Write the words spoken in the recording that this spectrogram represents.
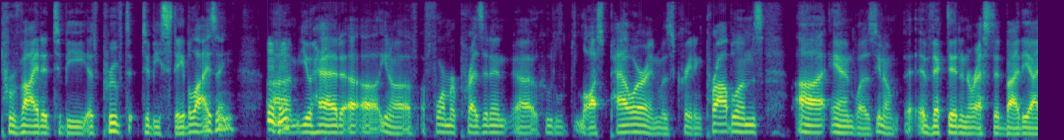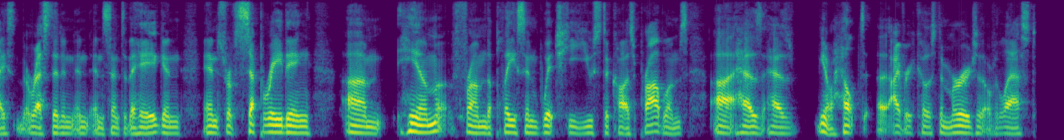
provided to be has proved to be stabilizing. Mm-hmm. Um, you had a, a you know a, a former president uh, who lost power and was creating problems, uh, and was you know evicted and arrested by the ICC, arrested and, and, and sent to the Hague, and and sort of separating um, him from the place in which he used to cause problems uh, has has you know helped uh, Ivory Coast emerge over the last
